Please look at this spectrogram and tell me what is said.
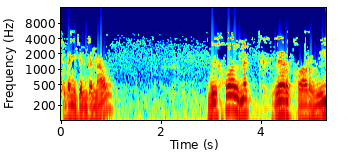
te bañ a jëm gannaaw muy xool nag weeru koor wi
